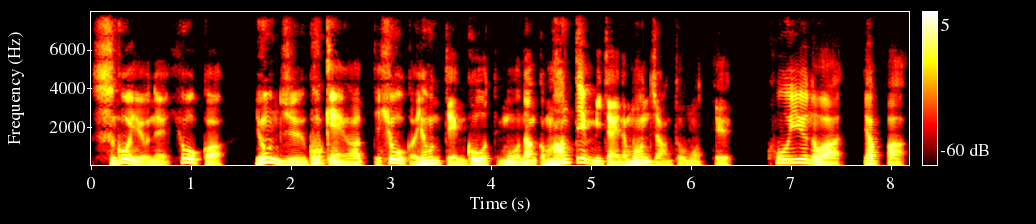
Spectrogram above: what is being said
すごいよね。評価45件あって評価4.5ってもうなんか満点みたいなもんじゃんと思って、こういうのはやっぱ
